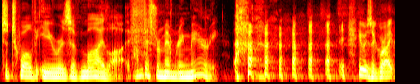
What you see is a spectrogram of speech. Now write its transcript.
to 12 eras of my life. I'm just remembering Mary. he was a great,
